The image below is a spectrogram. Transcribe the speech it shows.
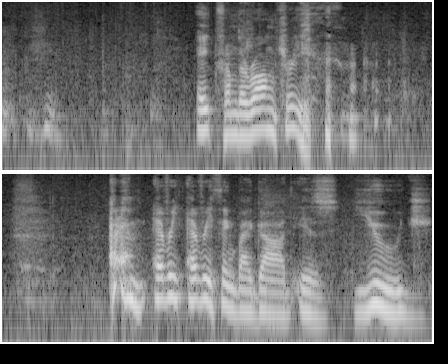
ate from the wrong tree. Every everything by God is huge.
